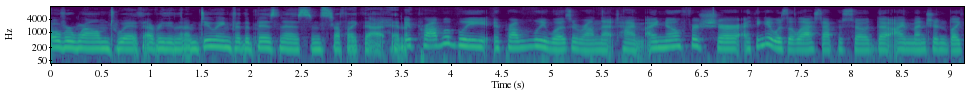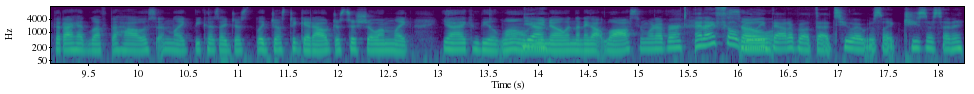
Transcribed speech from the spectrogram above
overwhelmed with everything that I'm doing for the business and stuff like that. And It probably it probably was around that time. I know for sure. I think it was the last episode that I mentioned like that I had left the house and like because I just like just to get out just to show him like yeah I can be alone Yeah. you know and then I got lost and whatever. And I felt So- really bad about that too. I was like, Jesus, and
